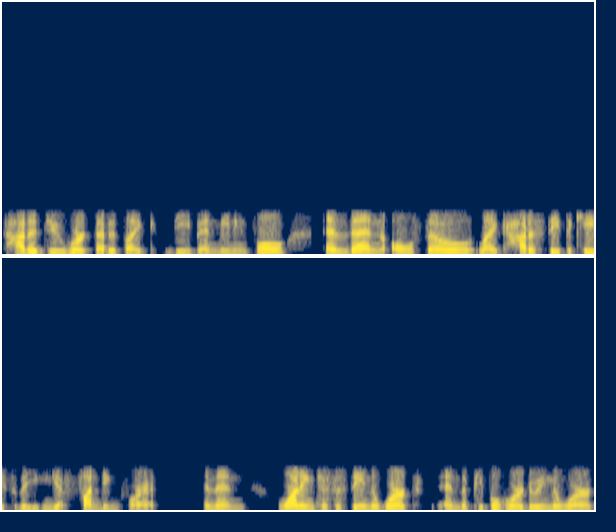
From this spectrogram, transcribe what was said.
how to do work that is like deep and meaningful and then also like how to state the case so that you can get funding for it. And then wanting to sustain the work and the people who are doing the work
